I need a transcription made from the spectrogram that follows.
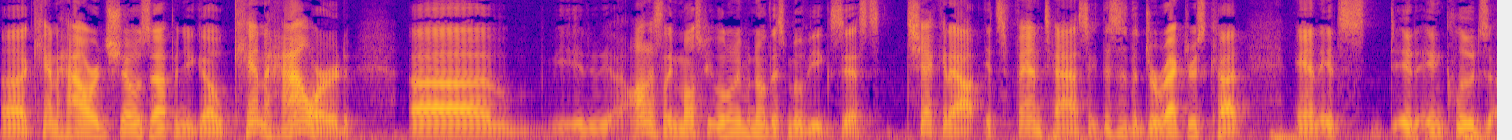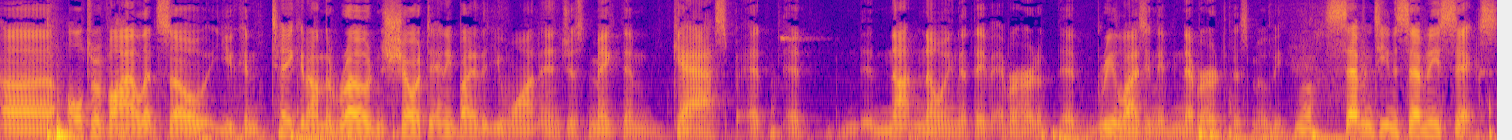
Uh, Ken Howard shows up, and you go, Ken Howard. Uh, it, honestly, most people don't even know this movie exists. Check it out; it's fantastic. This is the director's cut, and it's it includes uh, ultraviolet, so you can take it on the road and show it to anybody that you want, and just make them gasp at, at not knowing that they've ever heard of it, realizing they've never heard of this movie. 1776,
